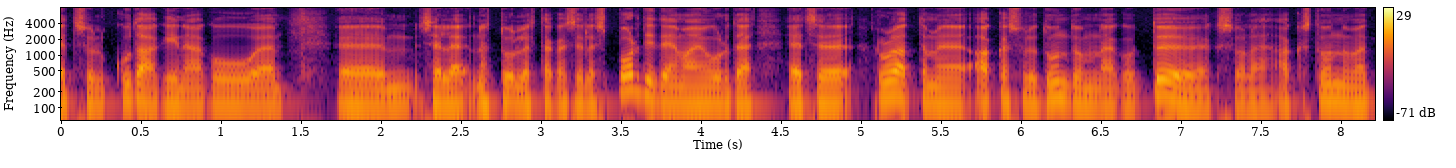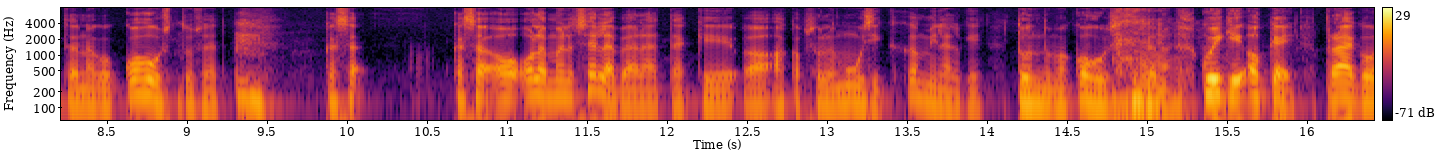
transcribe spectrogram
et sul kuidagi nagu ehm, selle, noh, tulles tagasi selle sporditeema juurde, et see rulatamine hakkas sulle tunduma nagu töö, eks ole, hakkas tunduma, et nagu kohustused. kas sa kas sa oled mõelnud selle peale, et äkki hakkab sulle muusika ka millalgi tunduma kohustusena, kuigi okei okay,, praegu,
